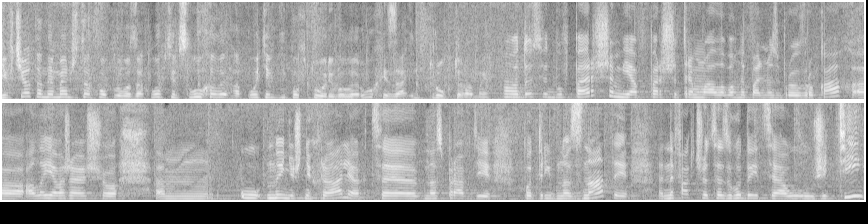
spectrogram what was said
Дівчата не менш захопливо за хлопців слухали, а потім і повторювали рухи за інструкторами. Досвід був першим. Я вперше тримала вогнепальну зброю в руках, е, але я вважаю, що ем, у нинішніх реаліях це насправді потрібно знати. Не факт, що це згодиться у житті.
